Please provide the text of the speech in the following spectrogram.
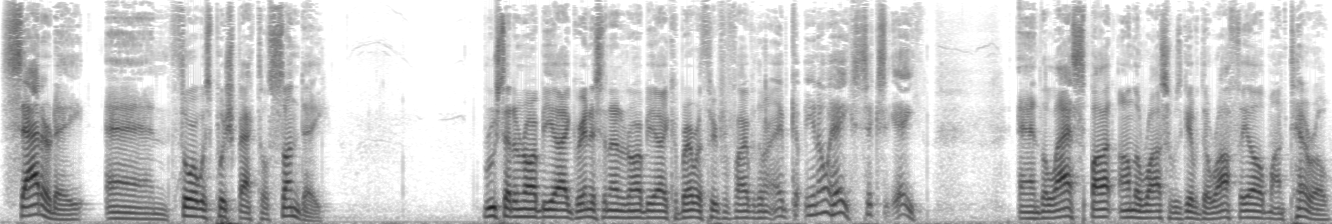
Saturday, and Thor was pushed back till Sunday. Bruce had an RBI, Granderson had an RBI, Cabrera three for five with an You know, hey, six eight. And the last spot on the roster was given to Rafael Montero.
